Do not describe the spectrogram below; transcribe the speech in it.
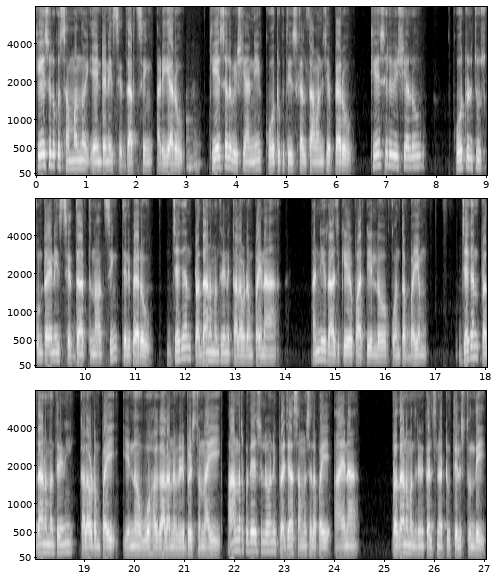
కేసులకు సంబంధం ఏంటని సిద్ధార్థ్ సింగ్ అడిగారు. కేసుల విషయాన్ని కోర్టుకు తీసుకెళ్తామని చెప్పారు. కేసుల విషయాలు కోర్టులు చూసుకుంటాయని సిద్ధార్థ్ నాథ్ సింగ్ తెలిపారు. జగన్ ప్రధానమంత్రిని కలవడం పైన అన్ని రాజకీయ పార్టీల్లో కొంత భయం జగన్ ప్రధానమంత్రిని కలవడంపై ఎన్నో ఊహాగాలను వినిపిస్తున్నాయి. ఆంధ్రప్రదేశ్లోని ప్రజా సమస్యలపై ఆయన ప్రధానమంత్రిని కలిసినట్టు తెలుస్తుంది.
